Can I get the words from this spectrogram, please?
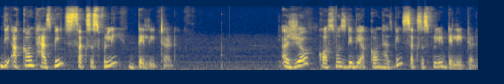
The account has been successfully deleted. Azure cosmos db account has been successfully deleted.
